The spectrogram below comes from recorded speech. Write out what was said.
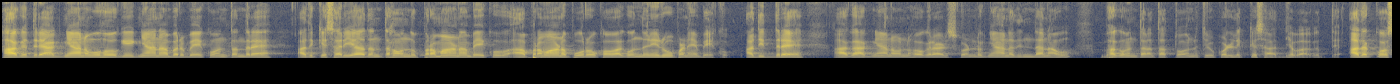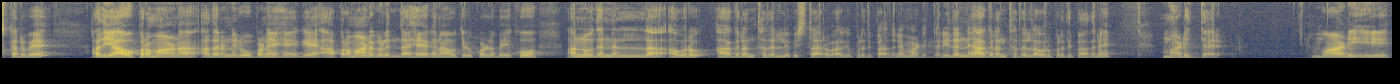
ಹಾಗಿದ್ದರೆ ಅಜ್ಞಾನವು ಹೋಗಿ ಜ್ಞಾನ ಬರಬೇಕು ಅಂತಂದರೆ ಅದಕ್ಕೆ ಸರಿಯಾದಂತಹ ಒಂದು ಪ್ರಮಾಣ ಬೇಕು, ಆ ಪ್ರಮಾಣಪೂರ್ವಕವಾಗಿ ಒಂದು ನಿರೂಪಣೆ ಬೇಕು. ಅದಿದ್ದರೆ ಆಗ ಅಜ್ಞಾನವನ್ನು ಹೋಗಲಾಡಿಸಿಕೊಂಡು ಜ್ಞಾನದಿಂದ ನಾವು ಭಗವಂತನ ತತ್ವವನ್ನು ತಿಳ್ಕೊಳ್ಳಿಕ್ಕೆ ಸಾಧ್ಯವಾಗುತ್ತೆ. ಅದಕ್ಕೋಸ್ಕರವೇ ಅದು ಯಾವ ಪ್ರಮಾಣ, ಅದರ ನಿರೂಪಣೆ ಹೇಗೆ, ಆ ಪ್ರಮಾಣಗಳಿಂದ ಹೇಗೆ ನಾವು ತಿಳ್ಕೊಳ್ಳಬೇಕು ಅನ್ನುವುದನ್ನೆಲ್ಲ ಅವರು ಆ ಗ್ರಂಥದಲ್ಲಿ ವಿಸ್ತಾರವಾಗಿ ಪ್ರತಿಪಾದನೆ ಮಾಡಿದ್ದಾರೆ. ಇದನ್ನೇ ಆ ಗ್ರಂಥದಲ್ಲಿ ಅವರು ಪ್ರತಿಪಾದನೆ ಮಾಡಿದ್ದಾರೆ. ಮಾಡಿ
